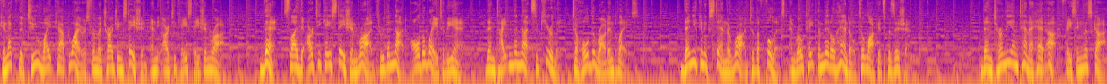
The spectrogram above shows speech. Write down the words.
Connect the two white capped wires from the charging station and the RTK station rod. Then, slide the RTK station rod through the nut all the way to the end. Then tighten the nut securely to hold the rod in place. Then you can extend the rod to the fullest and rotate the middle handle to lock its position. Then turn the antenna head up facing the sky.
